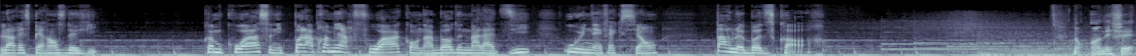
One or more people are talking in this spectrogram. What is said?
leur espérance de vie. Comme quoi, ce n'est pas la première fois qu'on aborde une maladie ou une infection par le bas du corps. Non, en effet,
